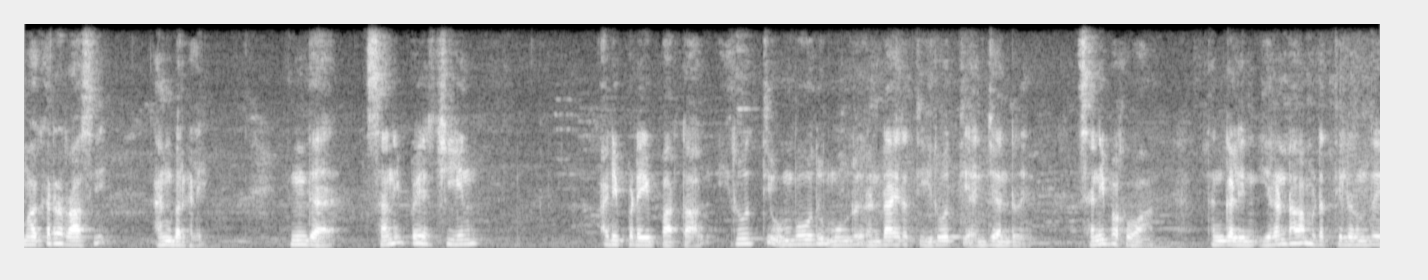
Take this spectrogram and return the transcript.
மகர ராசி அன்பர்களே இந்த சனிப்பெயர்ச்சியின் அடிப்படையை பார்த்தால் இருபத்தி ஒம்பது மூன்று ரெண்டாயிரத்தி இருபத்தி அஞ்சு அன்று சனி பகவான் தங்களின் இரண்டாம் இடத்திலிருந்து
